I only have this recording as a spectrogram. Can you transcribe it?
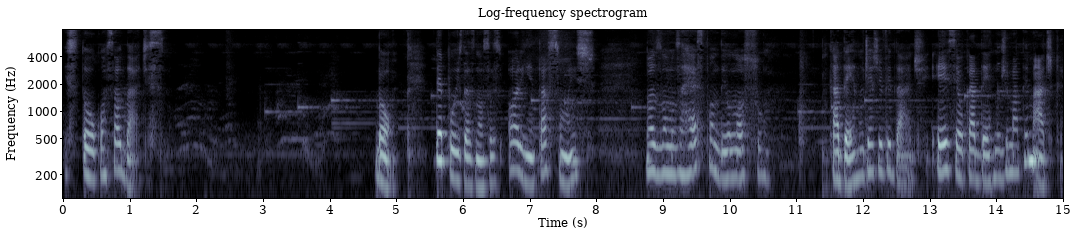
Estou com saudades. Bom, depois das nossas orientações, nós vamos responder o nosso caderno de atividade. Esse é o caderno de matemática.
